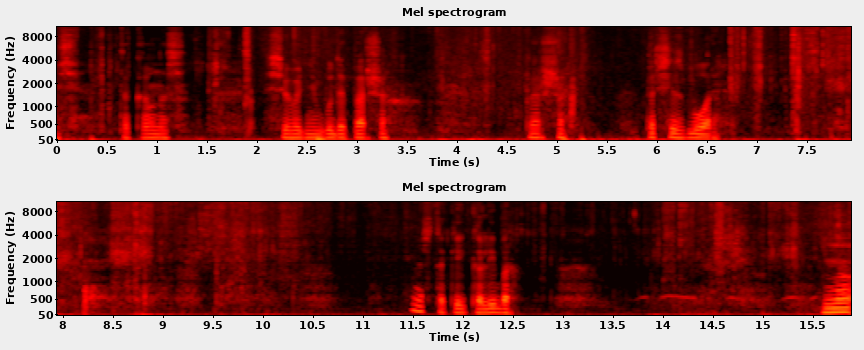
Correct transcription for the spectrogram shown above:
Ось така у нас сьогодні буде перша, перша, перші збори. Ось такий калібр. На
